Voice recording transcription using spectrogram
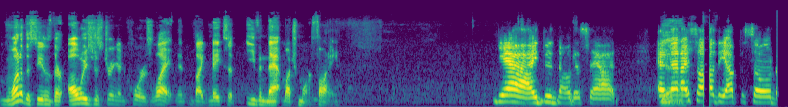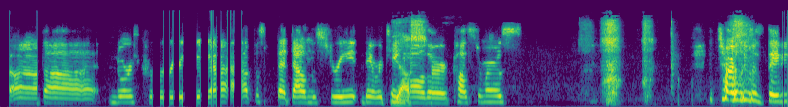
One of the seasons they're always just drinking Coors Light. And it like makes it even that much more funny. Yeah, I did notice that. And then I saw the episode uh the North Korea episode that down the street they were taking Yes. all their customers. Charlie was dating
